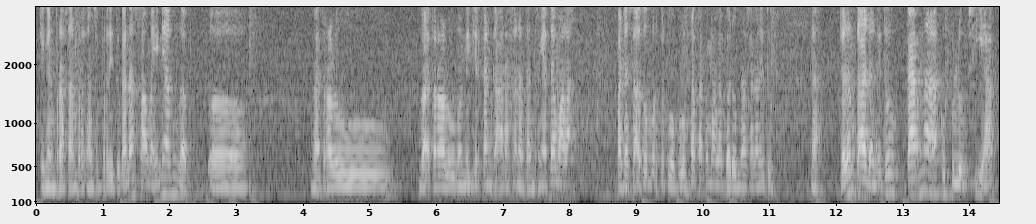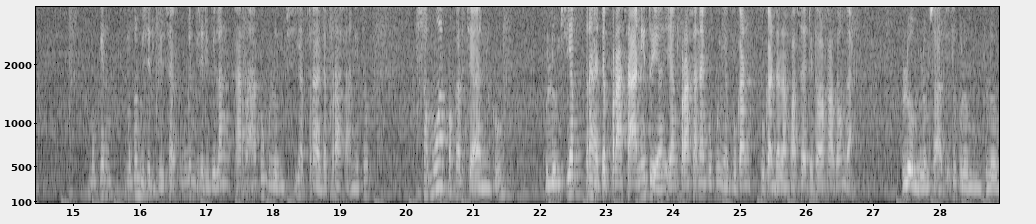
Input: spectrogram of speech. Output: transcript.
dengan perasaan-perasaan seperti itu. Karena selama ini aku nggak uh, nggak terlalu nggak terlalu memikirkan ke arah sana. Dan ternyata malah pada saat umur ke-24 aku malah baru merasakan itu. Nah, dalam keadaan itu karena aku belum siap mungkin mungkin bisa bisa mungkin bisa dibilang karena aku belum siap terhadap perasaan itu semua pekerjaanku belum siap terhadap perasaan itu ya yang perasaan yang aku punya bukan bukan dalam fase ditolak atau enggak. Belum belum saat itu belum belum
